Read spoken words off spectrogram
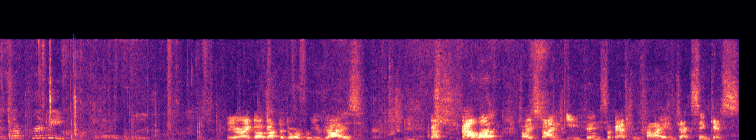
It's so pretty. Here I go, got the door for you guys. Got Bella, Charlie Stein, Ethan, Sebastian Kai, and Jack Sinkis.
